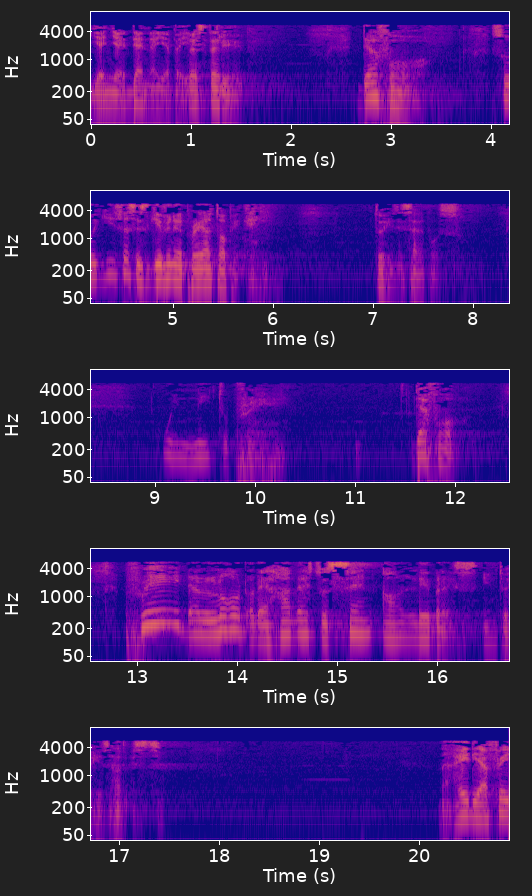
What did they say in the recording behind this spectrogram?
yɛnyɛ dɛn na yɛbɛyɛ study it. Therefore, so Jesus is giving a prayer topic to his disciples. We need to pray. Therefore, pray the Lord of the harvest to send our laborers into his harvest. na hei deɛ afei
